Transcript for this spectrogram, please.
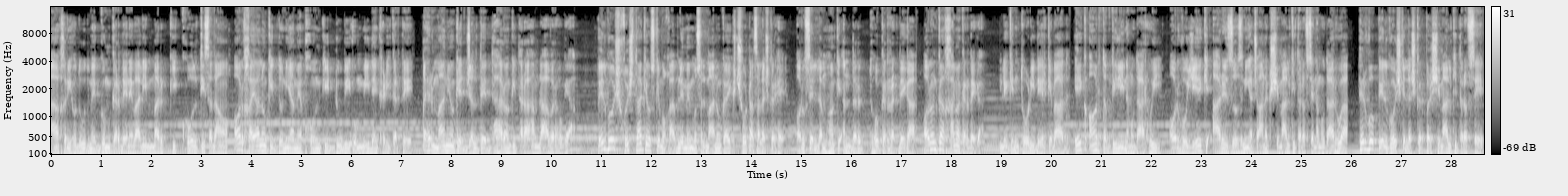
आखिरी हदूद में गुम कर देने वाली मर्ग की खोलती सदाओं और ख्यालों की दुनिया में खून की डूबी उम्मीदें खड़ी करते, कहरमानियों के जलते धारों की तरह हमलावर हो गया। पेलगोश खुश था कि उसके मुकाबले में मुसलमानों का एक छोटा सा लश्कर है और उसे लम्हा के अंदर धोकर रख देगा और उनका खात्मा कर देगा। लेकिन थोड़ी देर के बाद एक और तब्दीली नमूदार हुई और वो ये कि आरिज जोजनी अचानक शिमाल की तरफ़ से नमूदार हुआ फिर वो पेलगोश के लश्कर पर शिमाल की तरफ़ से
